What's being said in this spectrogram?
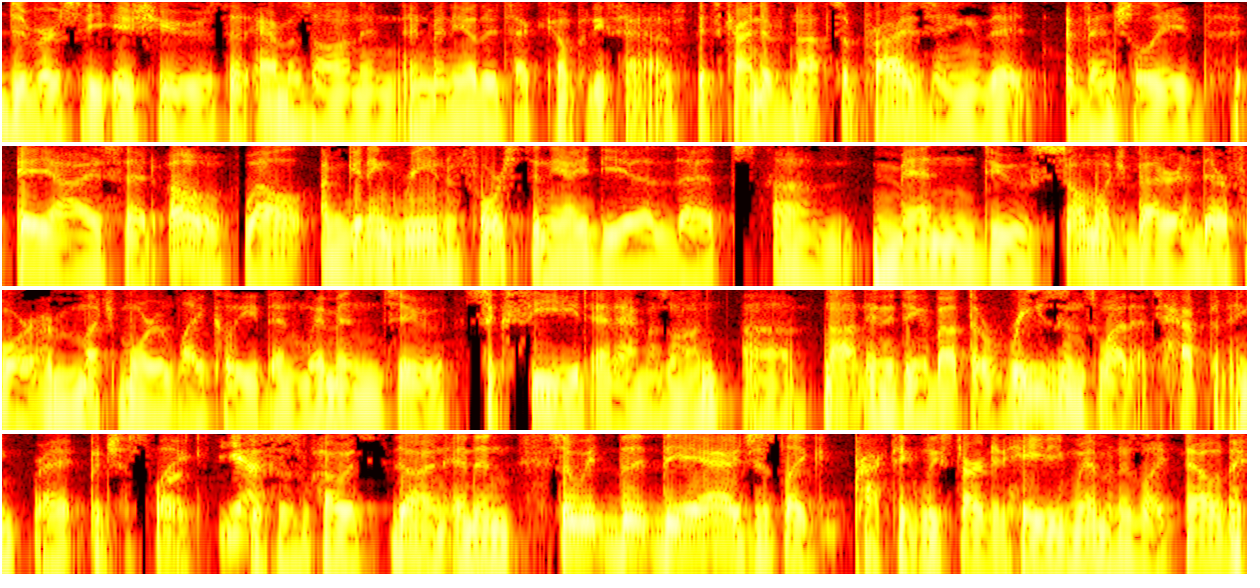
diversity issues that Amazon and, and many other tech companies have, it's kind of not surprising that eventually the AI said, "Oh, well, I'm getting reinforced in the idea that um, men do so much better and therefore are much more likely than women to succeed at Amazon." Uh, not anything about the reasons why that's happening, right? But just like Yeah. This is how it's done. And then so it, the the AI just like practically started hating women. Is like, no, the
